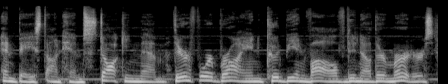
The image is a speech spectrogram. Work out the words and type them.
and based on him stalking them. Therefore, Bryan could be involved in other murders,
